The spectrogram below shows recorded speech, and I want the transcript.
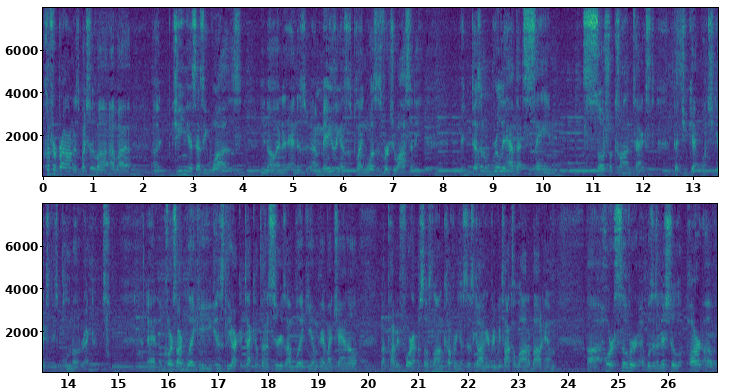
Clifford Brown, as much of a, of a, a, genius as he was, you know, and, and as amazing as his playing was, his virtuosity, it doesn't really have that same social context that you get once you get to these Blue Note records. And of course, Art Blakey is the architect. I've done a series on Blakey in my channel, probably four episodes long, covering his discography. We talk a lot about him. Uh, Horace Silver was an initial part of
